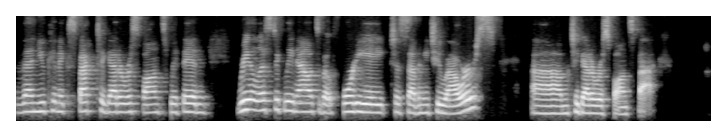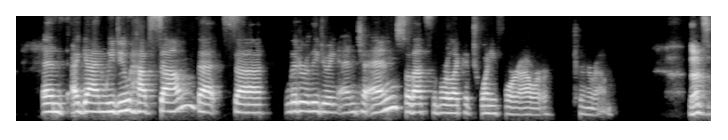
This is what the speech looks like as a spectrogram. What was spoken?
then you can expect to get a response within realistically now it's about 48 to 72 hours um, to get a response back. And again, we do have some that's uh, literally doing end to end. So that's more like a 24 hour turnaround. That's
